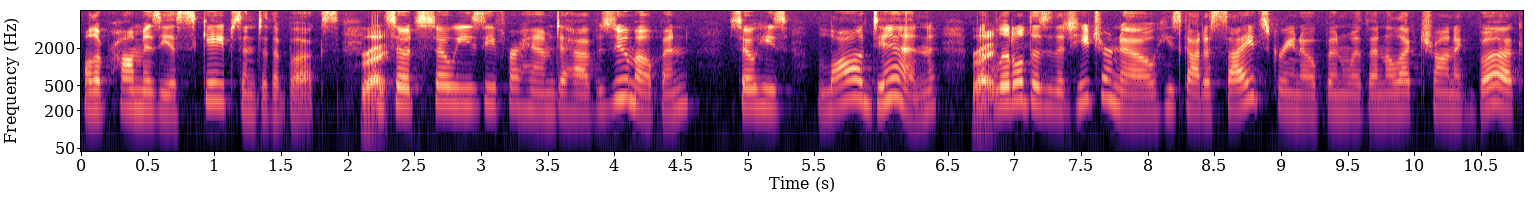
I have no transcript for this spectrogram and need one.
Well, the problem is he escapes into the books. Right. And so it's so easy for him to have Zoom open. So he's logged in, but Right. little does the teacher know he's got a side screen open with an electronic book,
